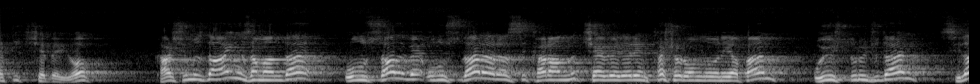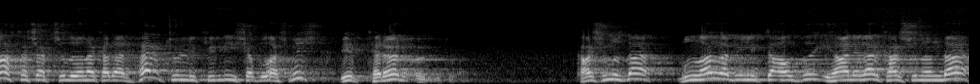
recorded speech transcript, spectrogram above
etik şebe yok. Karşımızda aynı zamanda ulusal ve uluslararası karanlık çevrelerin taşeronluğunu yapan uyuşturucudan silah kaçakçılığına kadar her türlü kirli işe bulaşmış bir terör örgütü var. Karşımızda bunlarla birlikte aldığı ihaleler karşılığında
